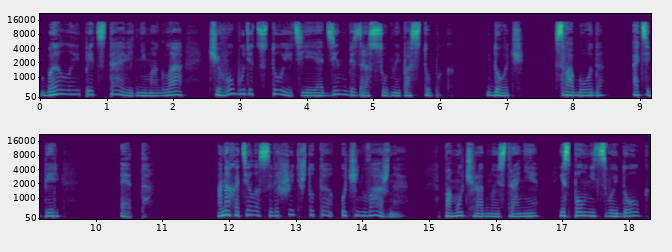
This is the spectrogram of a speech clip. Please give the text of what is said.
Белла и представить не могла, чего будет стоить ей один безрассудный поступок. Дочь, свобода, а теперь это. Она хотела совершить что-то очень важное, помочь родной стране, исполнить свой долг,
